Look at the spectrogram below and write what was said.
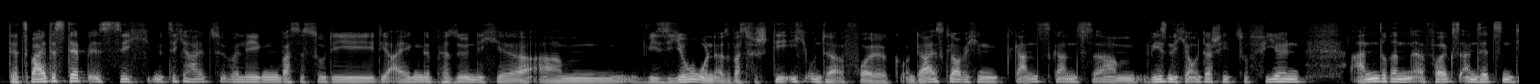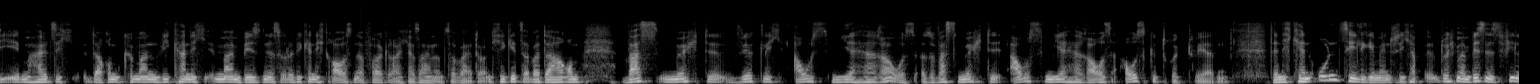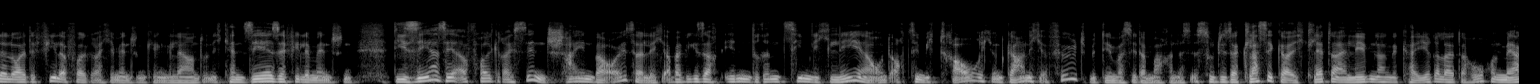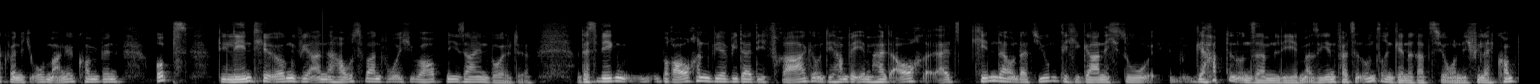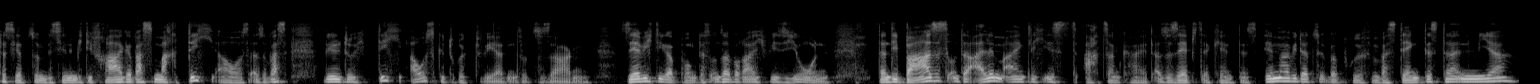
Der zweite Step ist, sich mit Sicherheit zu überlegen, was ist so die, die eigene persönliche ähm, Vision, also was verstehe ich unter Erfolg. Und da ist, glaube ich, ein ganz, ganz ähm, wesentlicher Unterschied zu vielen anderen Erfolgsansätzen, die eben halt sich darum kümmern, wie kann ich in meinem Business oder wie kann ich draußen erfolgreicher sein und so weiter. Und hier geht es aber darum, was möchte wirklich aus mir heraus, also was möchte aus mir heraus ausgedrückt werden. Denn ich kenne unzählige Menschen, ich habe durch mein Business Business viele Leute, viele erfolgreiche Menschen kennengelernt und ich kenne sehr, sehr viele Menschen, die sehr, sehr erfolgreich sind, scheinbar äußerlich, aber wie gesagt, innen drin ziemlich leer und auch ziemlich traurig und gar nicht erfüllt mit dem, was sie da machen. Das ist so dieser Klassiker, ich kletter ein Leben lang eine Karriereleiter hoch und merke, wenn ich oben angekommen bin, ups, die lehnt hier irgendwie an eine Hauswand, wo ich überhaupt nie sein wollte. Und deswegen brauchen wir wieder die Frage, und die haben wir eben halt auch als Kinder und als Jugendliche gar nicht so gehabt in unserem Leben, also jedenfalls in unseren Generationen. Generationen. Ich, vielleicht kommt das jetzt so ein bisschen, nämlich die Frage, was macht dich aus? Also was will durch dich ausgedrückt werden, sozusagen? Sehr wichtiger Punkt, das ist unser Bereich Vision. Dann die Basis unter allem eigentlich ist Achtsamkeit, also Selbsterkenntnis. Immer wieder zu überprüfen, was denkt es da in mir?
